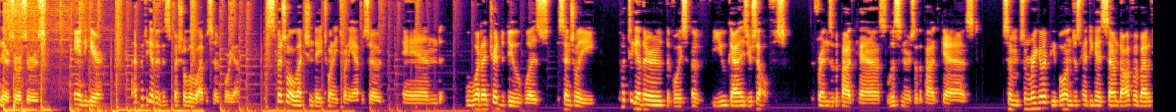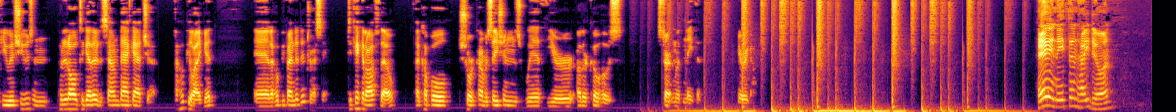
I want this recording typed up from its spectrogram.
there, sorcerers. Andy here. I put together this special little episode for you. It's a special Election Day 2020 episode, and what I tried to do was essentially put together the voice of you guys yourselves, friends of the podcast, listeners of the podcast, some some regular people, and just had you guys sound off about a few issues and put it all together to sound back at you. I hope you like it, and I hope you find it interesting. To kick it off, though, a couple short conversations with your other co-hosts, starting with Nathan. Here we go. Hey Nathan, how you doing?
